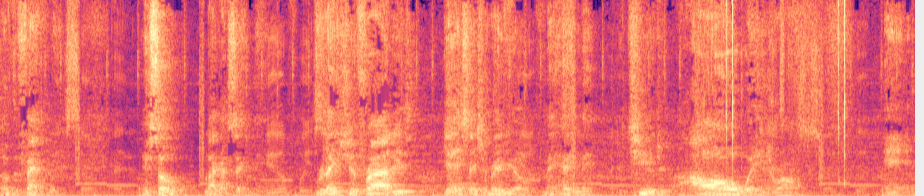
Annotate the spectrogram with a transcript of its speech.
of the family. And so, like I say, man, relationship Fridays, gas station radio, man. Hey, man, the children are always wrong, and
